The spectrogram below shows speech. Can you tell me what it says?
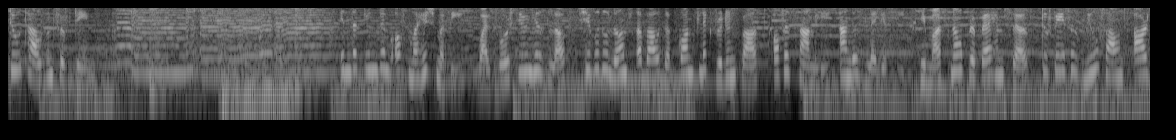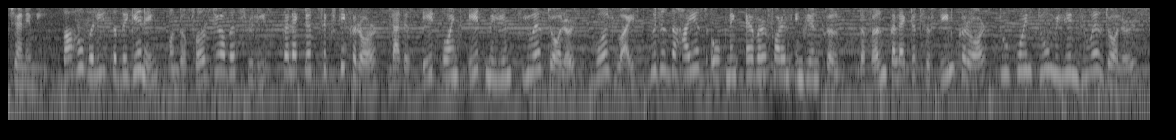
2015 in the kingdom of Mahishmati, while pursuing his love, Shivudu learns about the conflict-ridden past of his family and his legacy. He must now prepare himself to face his newfound arch-enemy. Bahubali The Beginning, on the first day of its release, collected 60 crore, that is 8.8 million US dollars worldwide, which is the highest opening ever for an Indian film. The film collected 15 crore, 2.2 million US dollars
